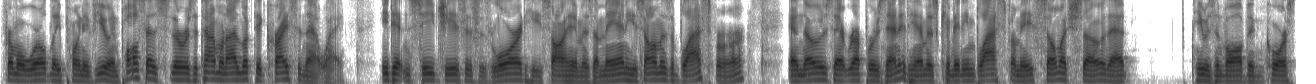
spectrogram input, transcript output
from a worldly point of view. And Paul says there was a time when I looked at Christ in that way. He didn't see Jesus as Lord, he saw him as a man, he saw him as a blasphemer, and those that represented him as committing blasphemy, so much so that he was involved, in of course,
